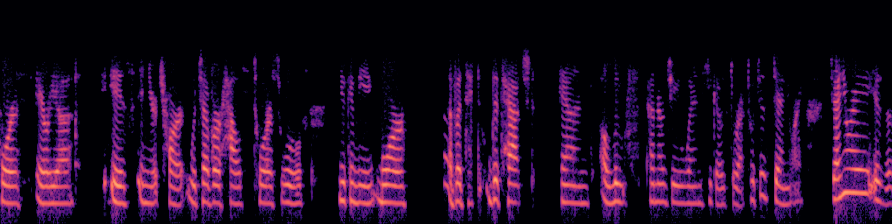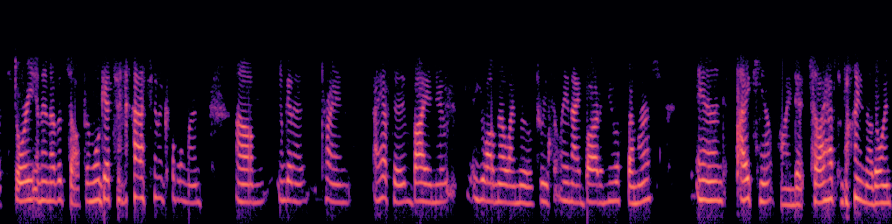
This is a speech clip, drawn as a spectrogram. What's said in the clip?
Taurus area is in your chart, whichever house Taurus rules, you can be more of a detached and aloof energy when he goes direct, which is January. January is a story in and of itself, and we'll get to that in a couple months. Um, I'm going to try and I have to buy a new. You all know I moved recently, and I bought a new ephemeris, and I can't find it, so I have to buy another one.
